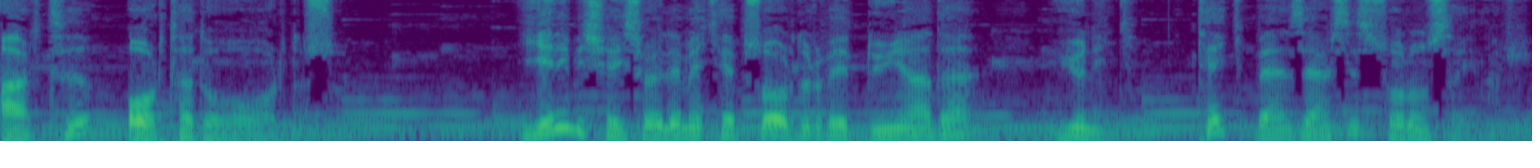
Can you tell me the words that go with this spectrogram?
artı Orta Doğu ordusu. Yeni bir şey söylemek hep zordur ve dünyada unique, tek benzersiz sorun sayılır.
